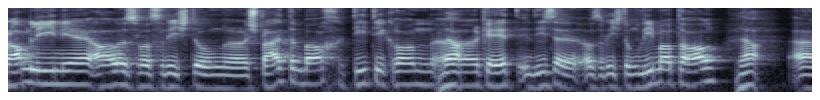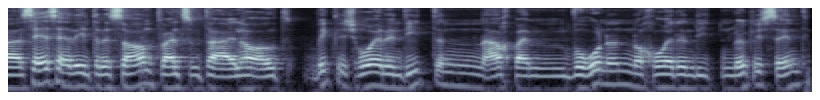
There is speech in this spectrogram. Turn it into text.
Tramlinie, alles was Richtung äh, Spreitenbach, Titikon äh, Ja. geht, in diese, also Richtung Limatal. Ja. Äh, sehr, sehr interessant, weil zum Teil halt wirklich hohe Renditen, auch beim Wohnen noch hohe Renditen möglich sind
